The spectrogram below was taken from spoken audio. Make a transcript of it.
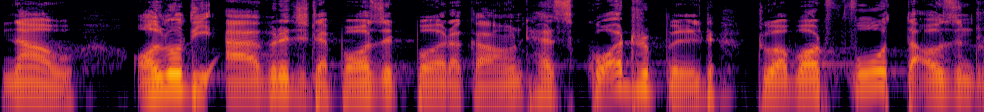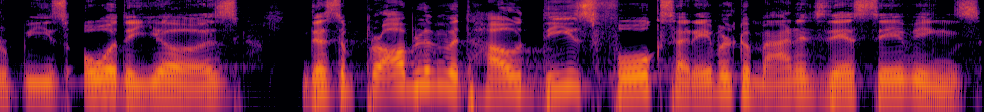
Now, although the average deposit per account has quadrupled to about 4000 rupees over the years, there's a problem with how these folks are able to manage their savings.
